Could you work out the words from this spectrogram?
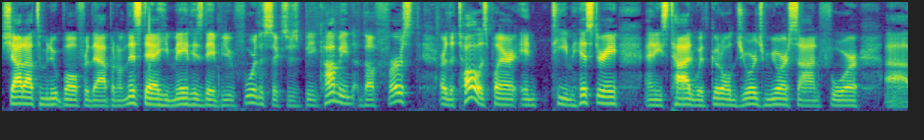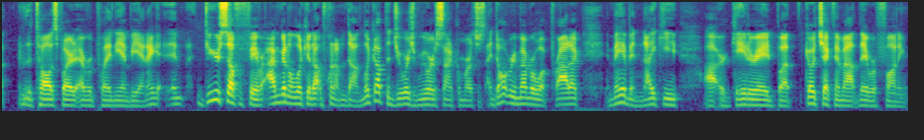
shout out to Manute Bol for that. But on this day, he made his debut for the Sixers, becoming the first or the tallest player in team history, and he's tied with good old George Muresan for uh, the tallest player to ever play in the NBA. And, I, and do yourself a favor, I'm going to look it up when I'm done. Look up the George Muresan commercials. I don't remember what product. It may have been Nike uh, or Gatorade, but go check them out. They were funny.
